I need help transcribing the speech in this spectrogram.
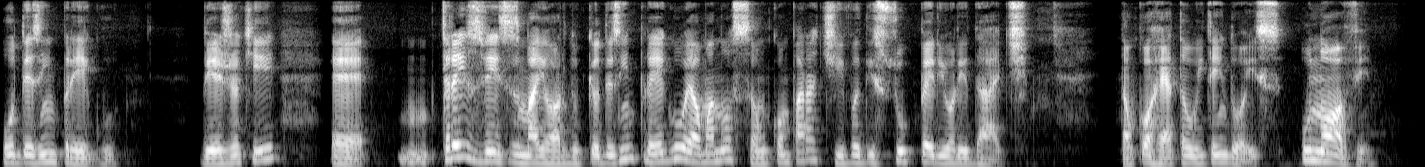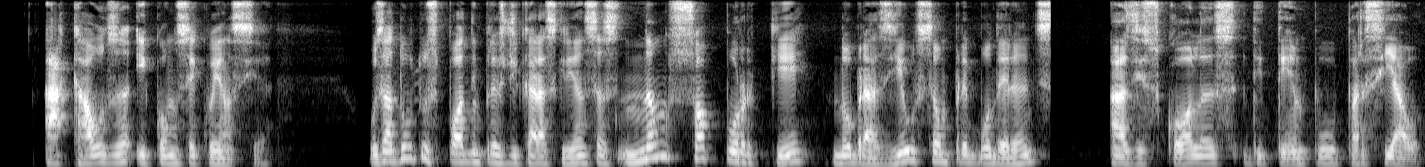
o desemprego. Veja que é, três vezes maior do que o desemprego é uma noção comparativa de superioridade. Então, correta o item 2. O 9. A causa e consequência. Os adultos podem prejudicar as crianças não só porque, no Brasil, são preponderantes as escolas de tempo parcial,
